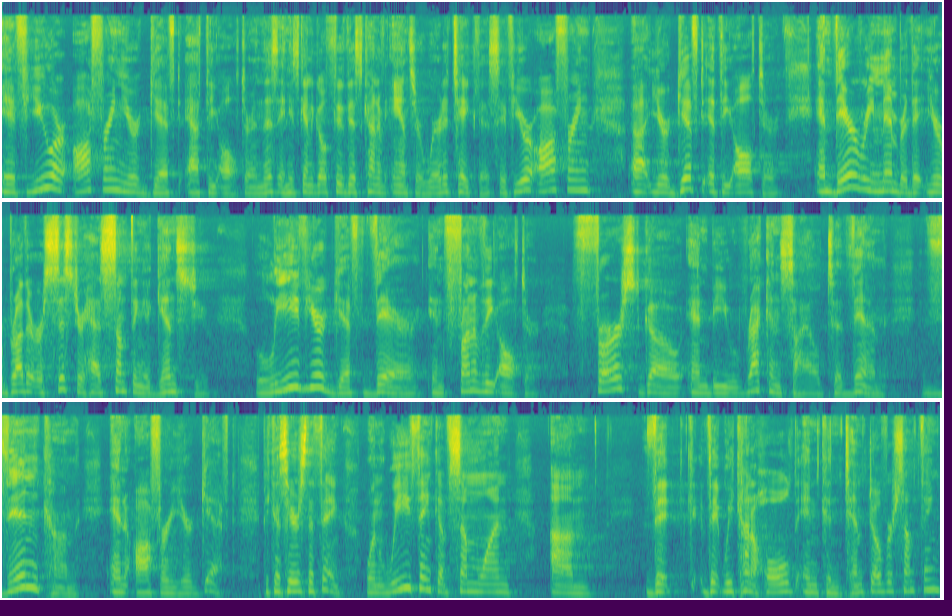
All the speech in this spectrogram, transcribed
if you are offering your gift at the altar, and this, and he's going to go through this kind of answer, where to take this. If you're offering uh, your gift at the altar, and there remember that your brother or sister has something against you, leave your gift there in front of the altar. First go and be reconciled to them, then come and offer your gift. Because here's the thing when we think of someone um, that, that we kind of hold in contempt over something,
